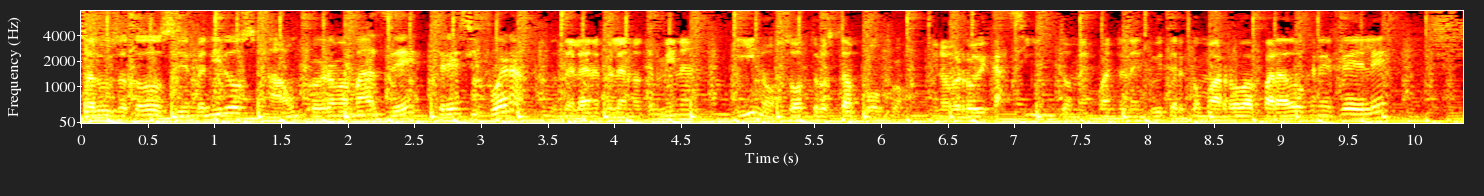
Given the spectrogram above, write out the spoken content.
Saludos a todos y bienvenidos a un programa más de Tres y Fuera, donde la NFL no termina y nosotros tampoco. Mi nombre es Rudy Jacinto, me encuentran en Twitter como arroba NFL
